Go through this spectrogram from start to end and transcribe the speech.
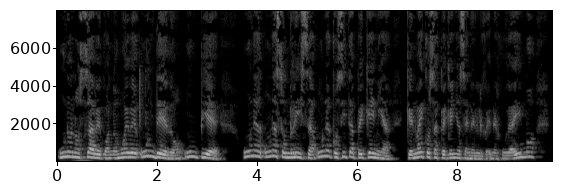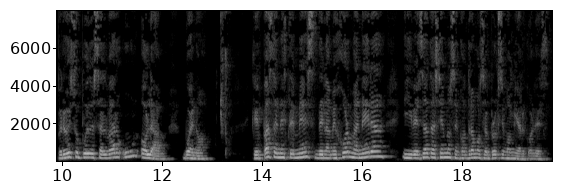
Uno no sabe cuando mueve un dedo, un pie, una, una sonrisa, una cosita pequeña que no hay cosas pequeñas en el, en el judaísmo, pero eso puede salvar un olam. Bueno, que pasen este mes de la mejor manera y Besat Hashem nos encontramos el próximo miércoles.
